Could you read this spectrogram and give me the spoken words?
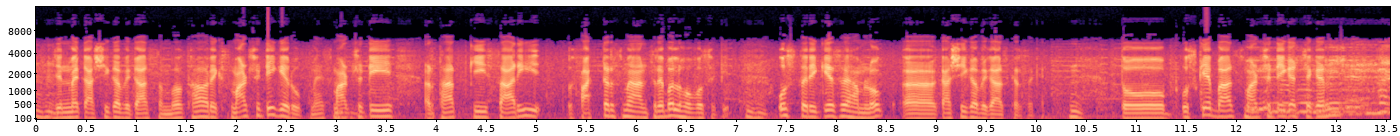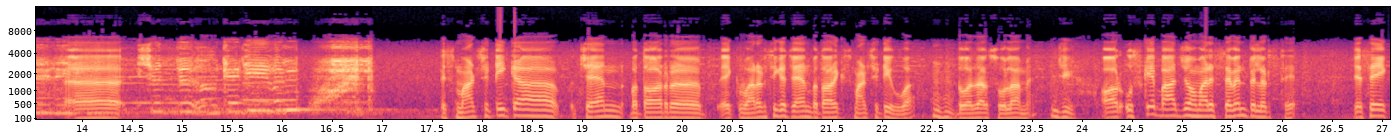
हम्म। जिनमें काशी का विकास संभव था और एक स्मार्ट सिटी के रूप में स्मार्ट सिटी अर्थात की सारी फैक्टर्स में आंसरेबल हो वो सिटी हम्म, उस तरीके से हम लोग काशी का विकास कर सकें हम्म। तो उसके बाद स्मार्ट सिटी का चिकन स्मार्ट सिटी का चयन बतौर एक वाराणसी का चयन बतौर एक स्मार्ट सिटी हुआ हम्म। 2016 में। जी। और उसके बाद जो हमारे सेवन पिलर्स थे जैसे एक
